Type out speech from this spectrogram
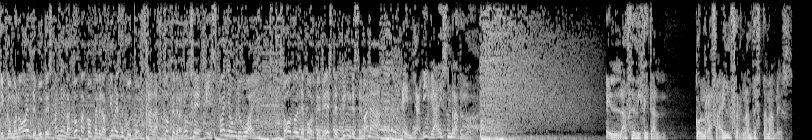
Y como no, el debut de España en la Copa Confederaciones de Fútbol. A las 12 de la noche, España-Uruguay. Todo el deporte de este fin de semana en la Liga Es Radio. Enlace Digital con Rafael Fernández Tamames.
